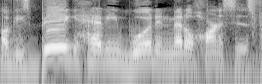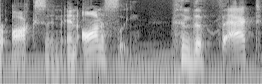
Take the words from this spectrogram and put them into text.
of these big, heavy wood and metal harnesses for oxen. And honestly, the fact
